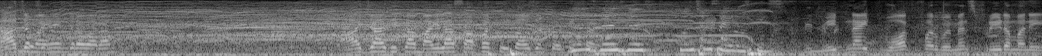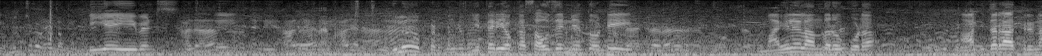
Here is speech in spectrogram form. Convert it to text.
Rajamahendravaram. Azadi ka Mahila Safar two thousand twenty five midnight walk for women's freedom అని డిఏ ఈవెంట్స్ ఇతరి యొక్క సౌజన్యంతో మహిళలందరూ కూడా అర్ధరాత్రిన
